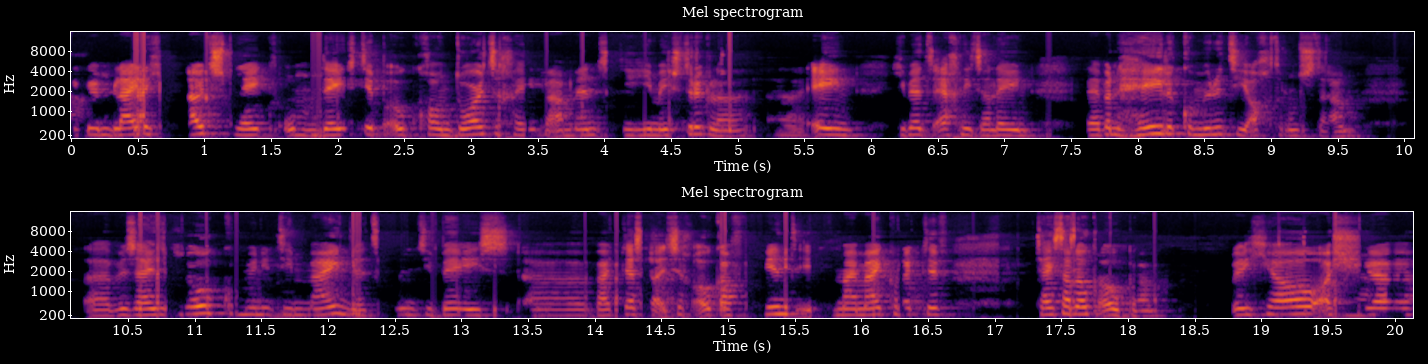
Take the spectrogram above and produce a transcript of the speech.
Ik ben blij dat je het uitspreekt om deze tip ook gewoon door te geven aan mensen die hiermee struggelen. Eén, uh, je bent echt niet alleen. We hebben een hele community achter ons staan. Uh, we zijn zo community-minded, community-based, waar Tesla zich ook aan verbindt. My My Collective, zij staan ook open. Weet je wel, als je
